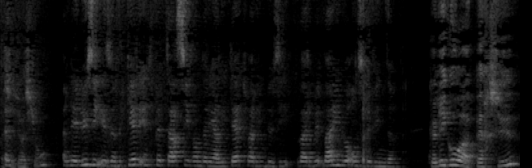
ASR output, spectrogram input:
la Euh. situation. Een illusie is een verkeerde interpretatie van de realiteit waarin waarin we ons bevinden. que l'ego a perçu.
